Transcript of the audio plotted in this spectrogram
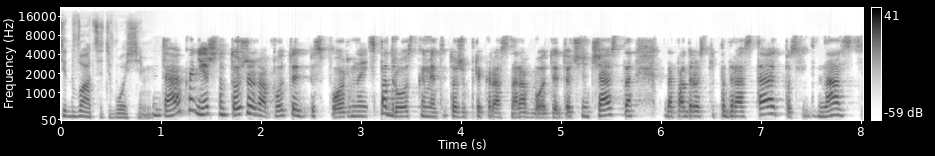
и 28. Да, конечно, тоже работает бесспорно. С подростками это тоже прекрасно работает. Очень часто, когда подростки подрастают после 12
